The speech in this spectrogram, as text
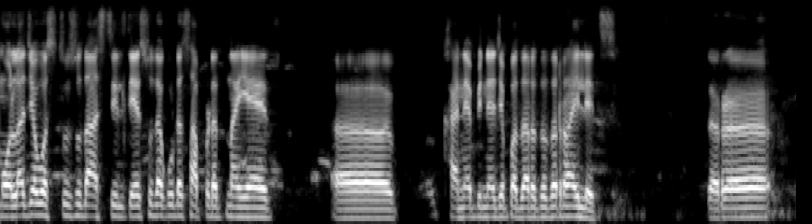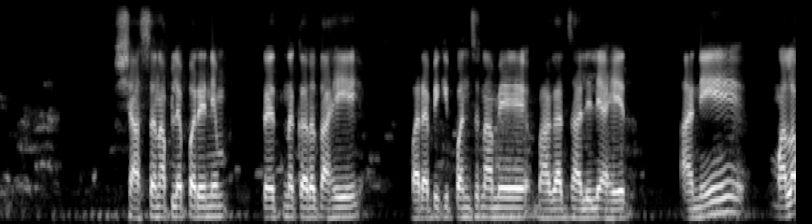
मोलाच्या वस्तू सुद्धा असतील ते सुद्धा कुठं सापडत नाही आहेत. खाण्यापिण्याचे पदार्थ तर राहिलेच. तर शासन आपल्या परीने प्रयत्न करत आहे. बऱ्यापैकी पंचनामे भागात झालेले आहेत. आणि मला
